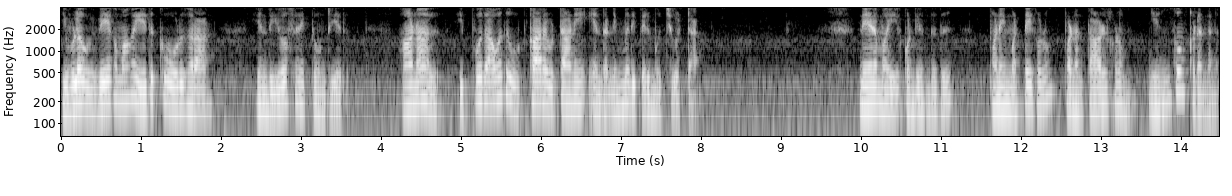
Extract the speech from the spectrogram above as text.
இவ்வளவு வேகமாக எதுக்கு ஓடுகிறான்? என்று யோசனை தோன்றியது. ஆனால் இப்போதாவது உட்கார விட்டானே என்ற நிம்மதி பெருமூச்சு விட்டார். நேரமாகிக் கொண்டிருந்தது. பனை மட்டைகளும் பணத்தாள்களும் எங்கும் கிடந்தன.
